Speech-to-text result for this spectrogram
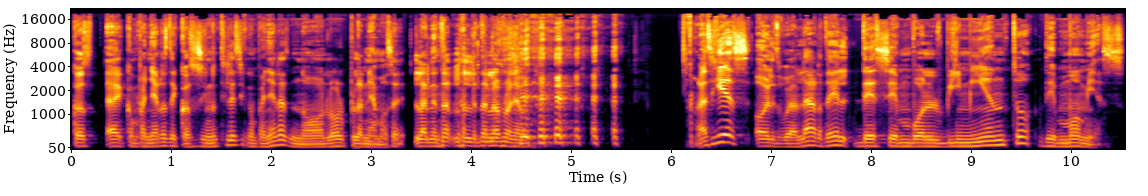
Cos- eh, compañeros de cosas inútiles y compañeras, no lo planeamos, ¿eh? La neta, la neta no lo planeamos. Así es, hoy les voy a hablar del desenvolvimiento de momias.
